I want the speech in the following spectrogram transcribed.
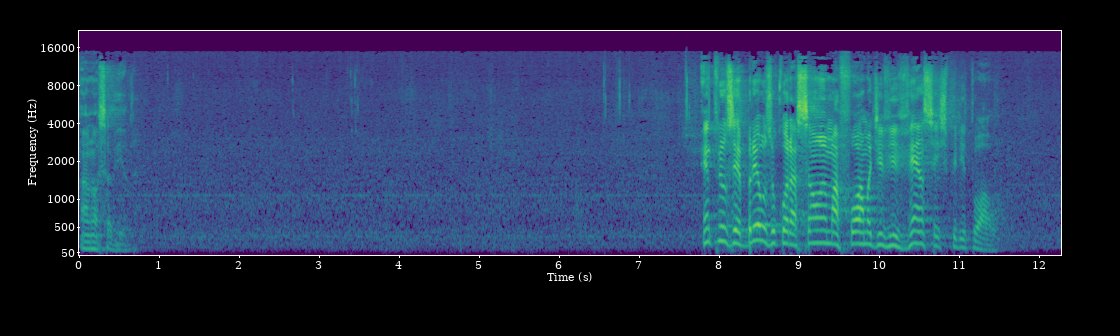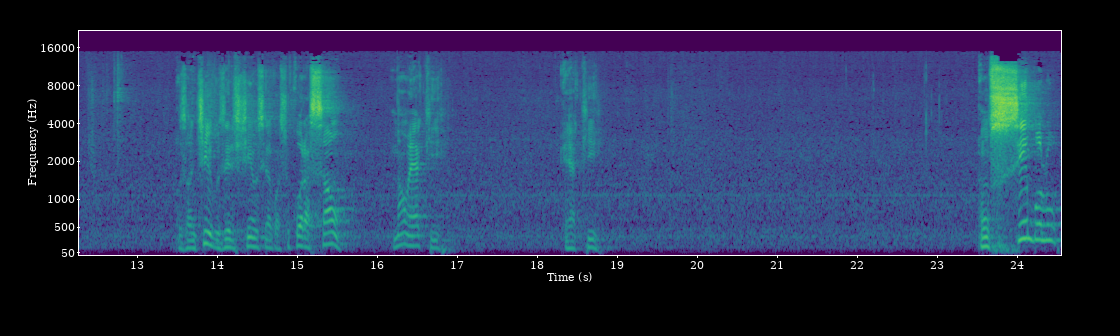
na nossa vida. Entre os hebreus, o coração é uma forma de vivência espiritual. Os antigos, eles tinham esse negócio. O coração não é aqui, é aqui. Um símbolo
